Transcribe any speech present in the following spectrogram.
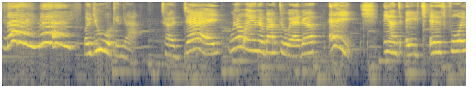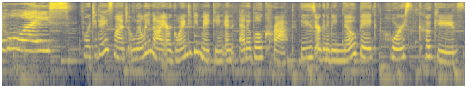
nay! What are you looking at? Today, we're learning about the letter H. And H is for horse. For today's lunch, Lily and I are going to be making an edible craft. These are going to be no-bake horse cookies.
